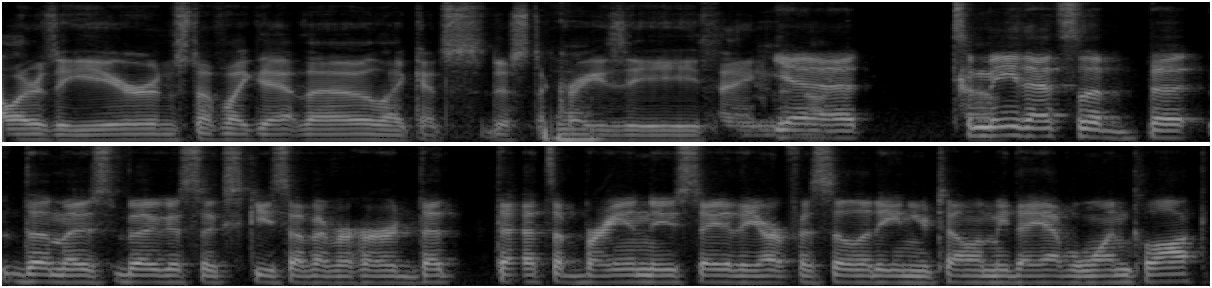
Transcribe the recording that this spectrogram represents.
dollars a year and stuff like that, though, like it's just a crazy thing. to not- Yeah, to me, that's the the most bogus excuse I've ever heard. That that's a brand new state of the art facility, and you're telling me they have one clock.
